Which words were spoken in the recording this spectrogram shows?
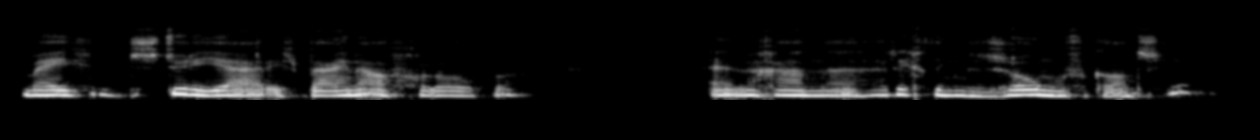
Mijn studiejaar is bijna afgelopen. En we gaan uh, richting de zomervakantie.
